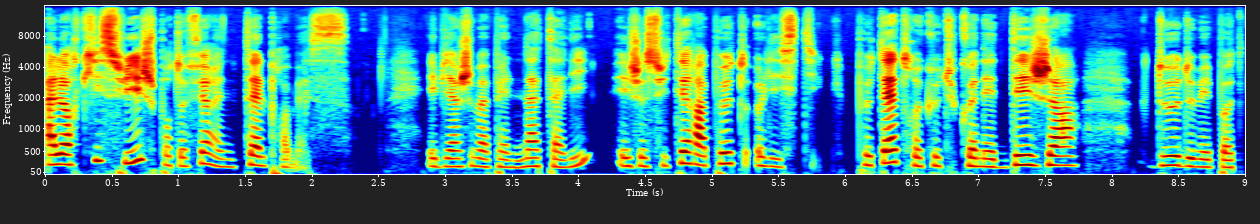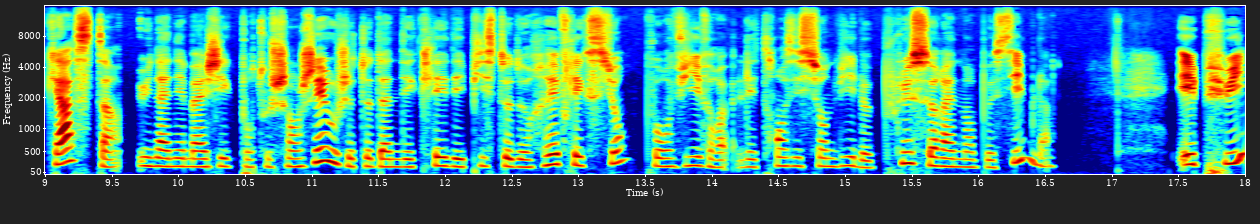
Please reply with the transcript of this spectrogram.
Alors qui suis-je pour te faire une telle promesse? Eh bien, je m'appelle Nathalie et je suis thérapeute holistique. Peut-être que tu connais déjà deux de mes podcasts, Une année magique pour tout changer, où je te donne des clés, des pistes de réflexion pour vivre les transitions de vie le plus sereinement possible. Et puis,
